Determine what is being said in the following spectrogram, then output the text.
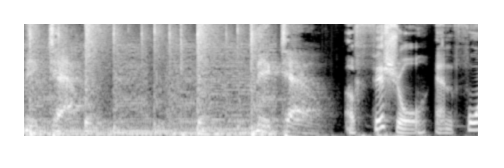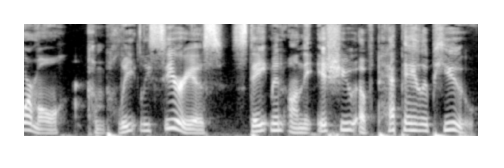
MGTOW. MGTOW. Official and formal, completely serious statement on the issue of Pepe Le Pew.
